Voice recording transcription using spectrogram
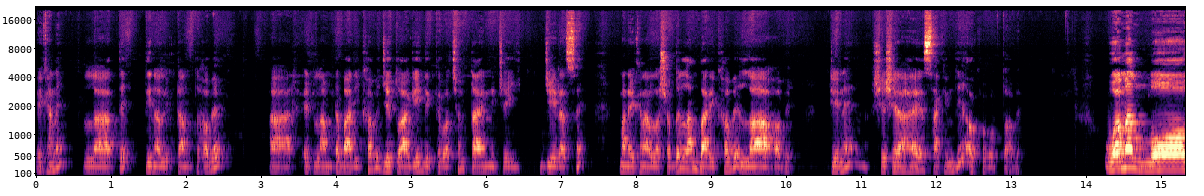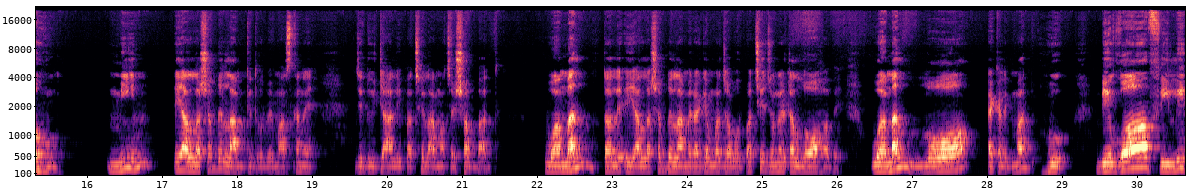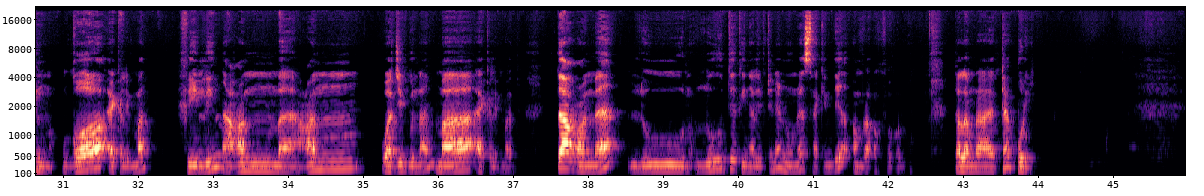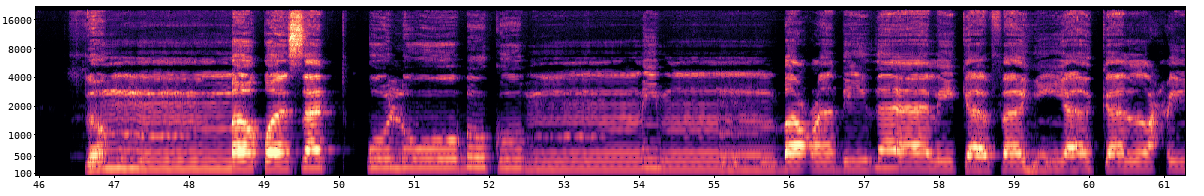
এখানে লাতে তিন আলিফ টানতে হবে। আর এটা লামটা বারিক হবে, যেহেতু আগেই দেখতে পাচ্ছেন তার নিচেই জের আছে। মানে এখানে আল্লাহ শব্দের লাম বারিক হবে, লা হবে। টেনে শেষে হায় সাকিন দিয়ে অক্ষ করতে হবে। ওয়ামা লহু মিম এই আল্লাহ শব্দের লামকে ধরবে। মাঝখানে যে দুইটা আলিফ আছে, লাম আছে, সব বাদ। ওয়ামাল তাহলে এই আল্লাহ শব্দের লামের আগে আমরা জবর পাচ্ছি এজন্য এটা ল হবে ওয়ামাল ল একালিফ মাদ হু বি গ ফিলিন গ একালিফ মাদ ফিলিন আম্মা আম ওয়াজিব গুনা মা একালিফ মাদ তা'মা লুন লুতে তিন আলিফ টেনে নুনে সাকিন দিয়ে আমরা অক্ষ করব তাহলে আমরা এটা পড়ি ثم قست قلوبكم من بعد ذلك فهي كالحجارة.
